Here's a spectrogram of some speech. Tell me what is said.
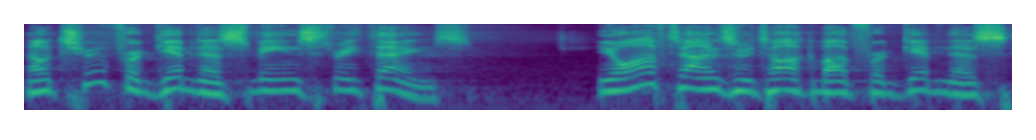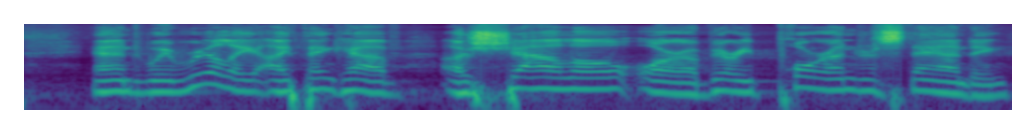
Now, true forgiveness means three things. You know, oftentimes we talk about forgiveness, and we really, I think, have a shallow or a very poor understanding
